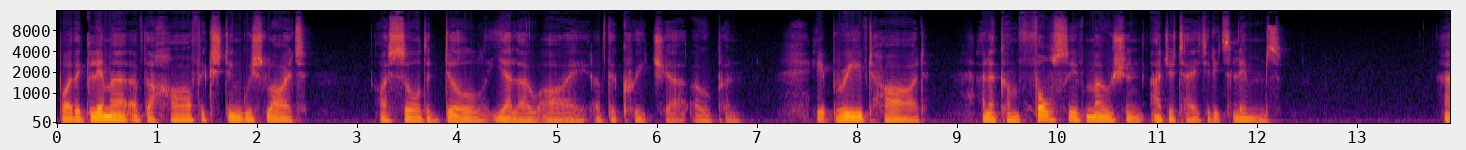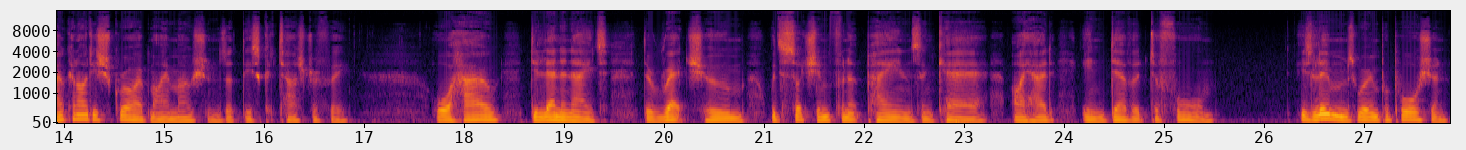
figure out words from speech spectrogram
by the glimmer of the half extinguished light, I saw the dull yellow eye of the creature open. It breathed hard, and a convulsive motion agitated its limbs. How can I describe my emotions at this catastrophe? Or how delineate the wretch whom, with such infinite pains and care, I had endeavoured to form? His limbs were in proportion,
